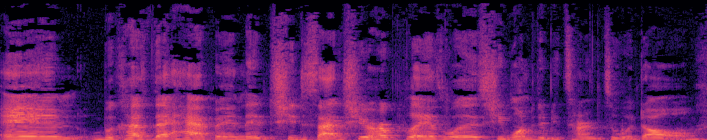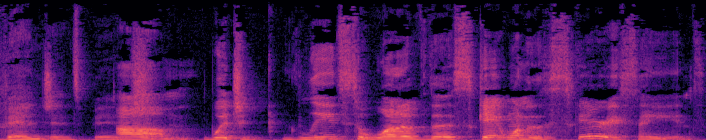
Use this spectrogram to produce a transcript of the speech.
And because that happened, it, she decided she her plans was she wanted to be turned into a doll Vengeance, bitch. um, which leads to one of the sca- one of the scariest scenes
